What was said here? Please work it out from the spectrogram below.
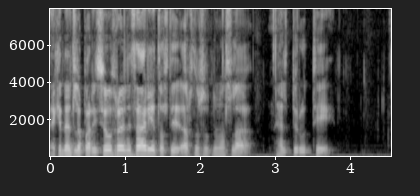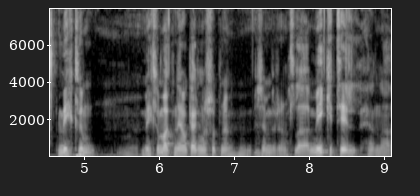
ekki nefnilega bara í þjóðfræðinni þar ég er alltaf, Arnarsson alltaf heldur úti miklum miklu magni á gagnarsöfnum sem eru alltaf mikið til hérna,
